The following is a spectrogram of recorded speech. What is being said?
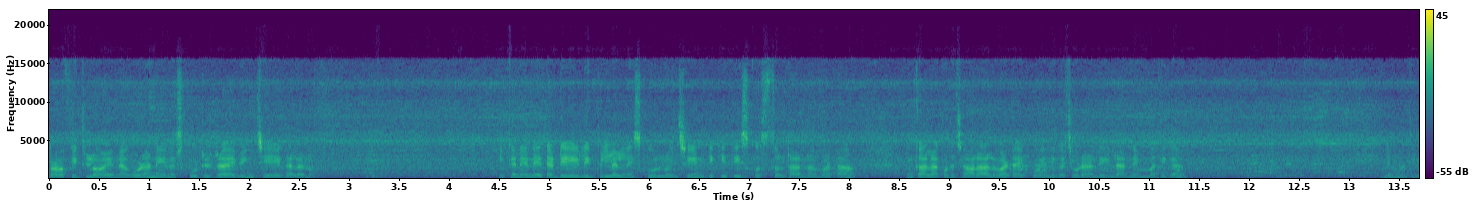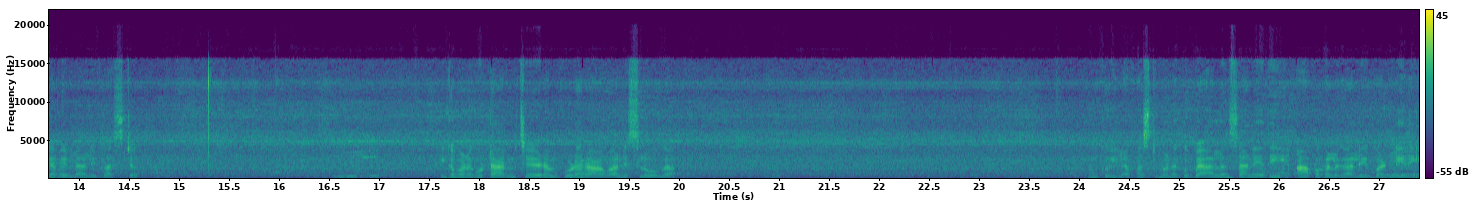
ట్రాఫిక్లో అయినా కూడా నేను స్కూటీ డ్రైవింగ్ చేయగలను. ఇంకా నేనైతే డైలీ పిల్లల్ని స్కూల్ నుంచి ఇంటికి తీసుకొస్తుంటాను అన్నమాట ఇంకా అలా కూడా చాలా అలవాటు అయిపోయింది ఇంకా చూడండి ఇలా నెమ్మదిగా నెమ్మదిగా వెళ్ళాలి ఫస్ట్. ఇంకా మనకు టర్న్ చేయడం కూడా రావాలి స్లోగా. ఇంకో ఇలా ఫస్ట్ మనకు బ్యాలెన్స్ అనేది ఆపగలగాలి బండిది.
